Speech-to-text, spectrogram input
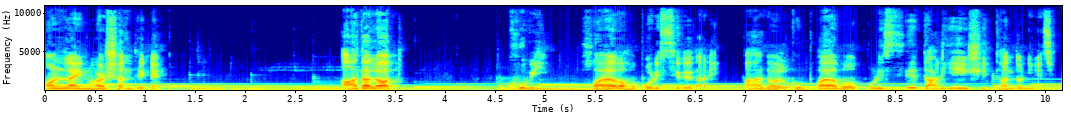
অনলাইন ভার্সন থেকে, আদালত খুবই ভয়াবহ পরিস্থিতি দাঁড়িয়ে, আদালত খুব ভয়াবহ পরিস্থিতিতে দাঁড়িয়ে এই সিদ্ধান্ত নিয়েছে।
